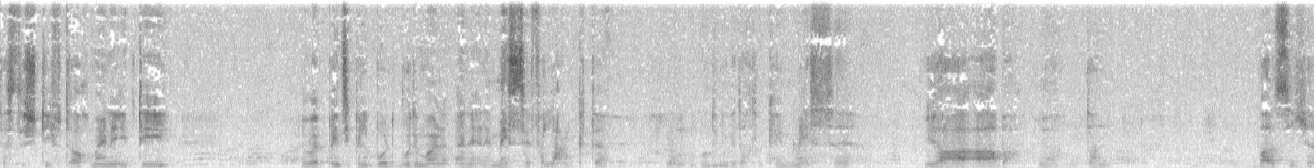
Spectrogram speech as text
dass der Stift auch meine Idee weil prinzipiell wurde mal eine, eine Messe verlangt. Ja. Und ich habe mir gedacht, okay, Messe, ja, aber. Ja. Und dann war es sicher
